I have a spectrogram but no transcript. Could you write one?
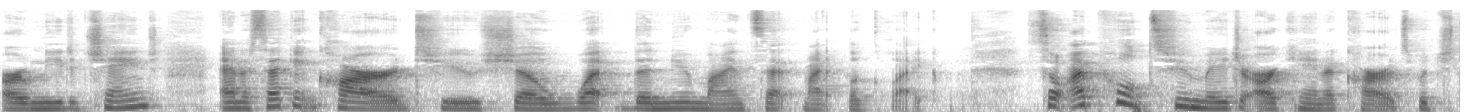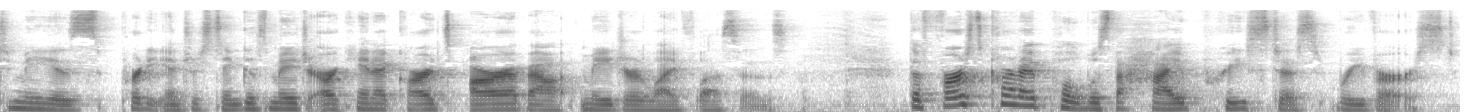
or need to change, and a second card to show what the new mindset might look like. So I pulled two major arcana cards, which to me is pretty interesting because major arcana cards are about major life lessons. The first card I pulled was the High Priestess reversed.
